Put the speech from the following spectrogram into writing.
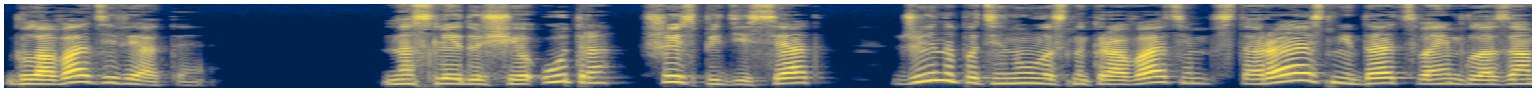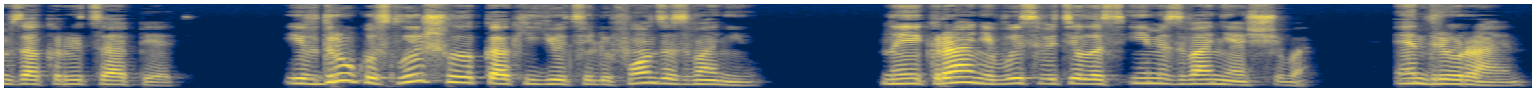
Глава 9. На следующее утро, в 6.50, Джина потянулась на кровати, стараясь не дать своим глазам закрыться опять. И вдруг услышала, как ее телефон зазвонил. На экране высветилось имя звонящего – Эндрю Райан.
